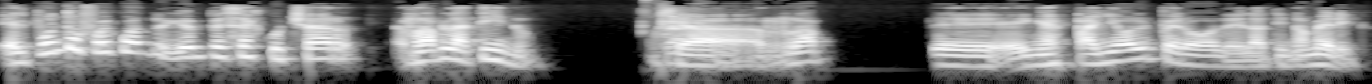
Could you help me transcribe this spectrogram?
El punto fue cuando yo empecé a escuchar rap latino, o sea, rap eh, en español, pero de Latinoamérica.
